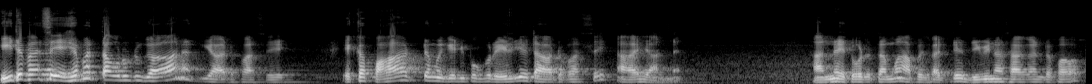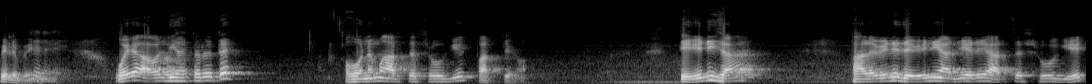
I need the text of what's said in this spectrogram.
ඊට පස්සේ එහෙමත් අවුරුදු ගානක් ගියාට පස්සේ එක පාටම ගෙඩි පොකුර එළියට ආවට පස්සේ ආයෙ යන්න. අන්න එතකොට තමයි අපේ කට්ටිය දිවිනසා ගන්න පව. පෙළඹෙන්නේ. ඔය අවදි හතරට ඕනම අර්ථ රෝගියෙක් පත් වෙනවා. ඒ නිසා පළවෙනි දෙවෙනි අධ්‍යයනයේ අර්ථ රෝගියෙක්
